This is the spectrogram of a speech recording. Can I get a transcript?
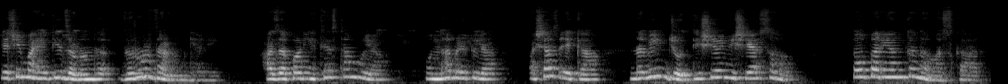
त्याची माहिती जणून जरूर जाणून घ्यावी. आज आपण इथेच थांबूया. पुन्हा भेटूया अशाच एका नवीन ज्योतिषीय विषयासह. तोपर्यंत नमस्कार.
